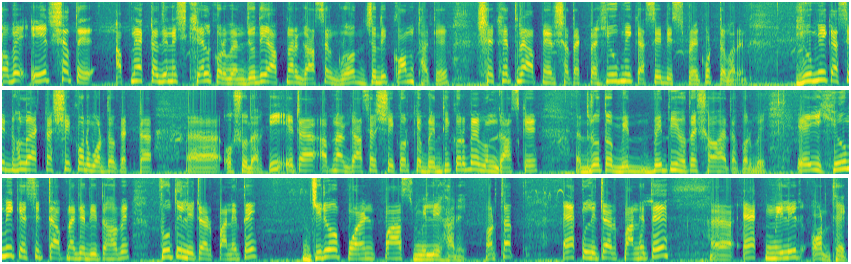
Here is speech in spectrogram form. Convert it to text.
তবে এর সাথে আপনি একটা জিনিস খেয়াল করবেন, যদি আপনার গাছের গ্রোথ যদি কম থাকে, সেক্ষেত্রে আপনি এর সাথে একটা হিউমিক অ্যাসিড স্প্রে করতে পারেন। হিউমিক অ্যাসিড হলো একটা শিকড়বর্ধক একটা ওষুধ আর কি। এটা আপনার গাছের শিকড়কে বৃদ্ধি করবে এবং গাছকে দ্রুত বৃদ্ধি হতে সহায়তা করবে। এই হিউমিক অ্যাসিডটা আপনাকে দিতে হবে প্রতি লিটার পানিতে জিরো পয়েন্ট পাঁচ মিলি হারে, অর্থাৎ এক লিটার পানিতে এক মিলির অর্ধেক।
